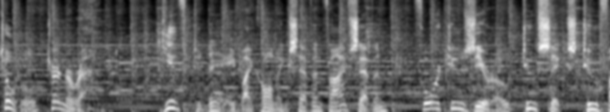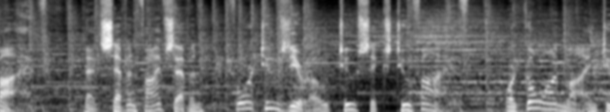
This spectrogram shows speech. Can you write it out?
Total Turnaround. Give today by calling 757 420 2625. That's 757 420 2625. Or go online to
